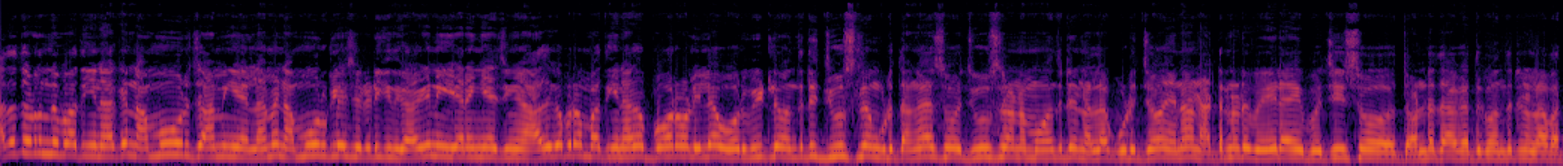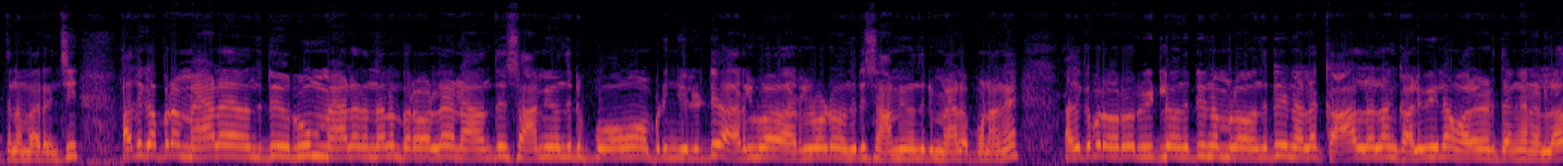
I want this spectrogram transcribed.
அதை தொடர்ந்து பார்த்தீங்கன்னாக்கா நம்ம ஊர் சாமிங்க எல்லாமே நம்ம ஊருக்குள்ளே செட் அடிக்கிறதுக்காக நீங்கள் இறங்கியாச்சுங்க. அதுக்கப்புறம் பார்த்தீங்கன்னா போகிற வழியில் ஒரு வீட்டில் வந்துட்டு ஜூஸ்லாம் கொடுத்தாங்க. ஸோ ஜூஸ்லாம் நம்ம வந்துட்டு நல்லா குடித்தோம் ஏன்னா நட்ட நடு வெயில் ஆகி போச்சு. ஸோ தொண்டை தாக்கத்துக்கு வந்துட்டு நல்லா வத்தன மாதிரி இருந்துச்சு. அதுக்கப்புறம் மேலே வந்துட்டு ரூம் மேலே இருந்தாலும் பரவாயில்ல. நான் வந்து சாமி வந்துட்டு போவோம் அப்படின்னு சொல்லிட்டு அருள்வா அருளோட வந்துட்டு சாமி வந்துட்டு மேலே போனாங்க. அதுக்கப்புறம் ஒரு ஒரு வீட்டில் வந்துட்டு நம்மளை வந்துட்டு நல்லா காலெல்லாம் கழுவிலாம் வரவெடுத்தாங்க நல்லா.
